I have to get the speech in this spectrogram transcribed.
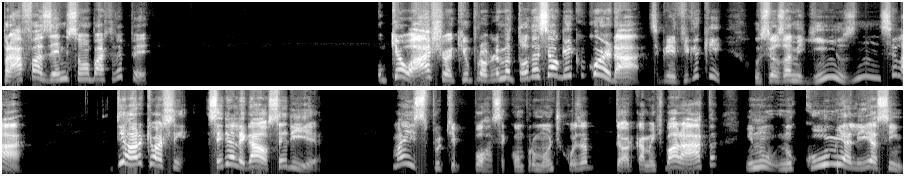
para fazer emissão abaixo do VP. O que eu acho é que o problema todo é se alguém concordar. Significa que os seus amiguinhos, hum, sei lá. Tem hora que eu acho assim, seria legal? Seria. Mas porque, porra, você compra um monte de coisa teoricamente barata e no, no cume ali, assim,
